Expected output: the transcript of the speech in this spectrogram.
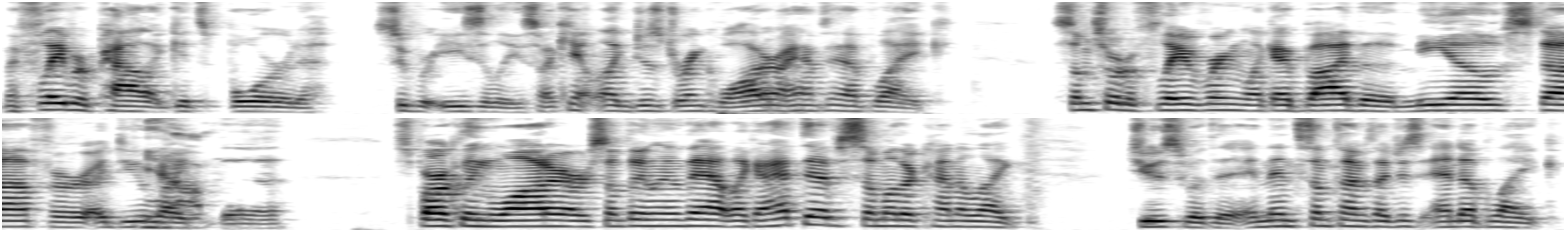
my flavor palate gets bored super easily, so I can't like just drink water. I have to have like some sort of flavoring. Like I buy the Mio stuff, or I do Yeah. like the sparkling water or something like that. Like I have to have some other kind of like juice with it, and then sometimes I just end up like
